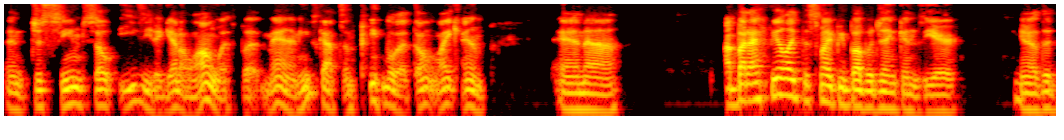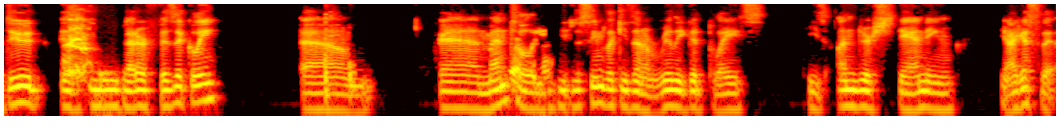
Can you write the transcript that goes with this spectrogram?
and just seems so easy to get along with. But man, he's got some people that don't like him, and uh, but I feel like this might be Bubba Jenkins' year you know, the dude is doing better physically um, and mentally. He just seems like he's in a really good place. He's understanding. Yeah, I guess that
